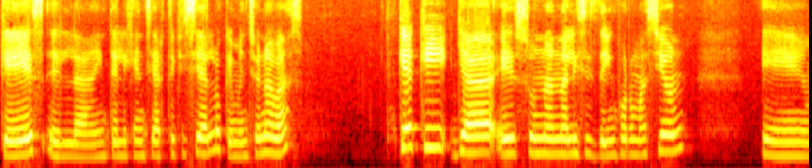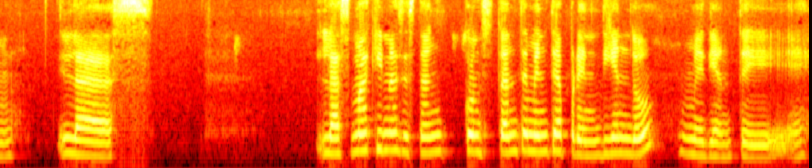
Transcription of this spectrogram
que es eh, la inteligencia artificial, lo que mencionabas, que aquí ya es un análisis de información. em, las, las máquinas están constantemente aprendiendo mediante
